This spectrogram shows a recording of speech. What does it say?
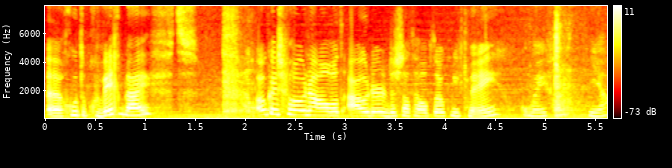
eh, goed op gewicht blijft. Ook is Verona al wat ouder, dus dat helpt ook niet mee. Kom even, ja.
